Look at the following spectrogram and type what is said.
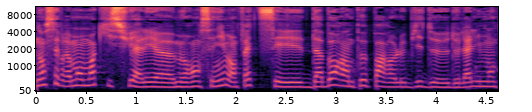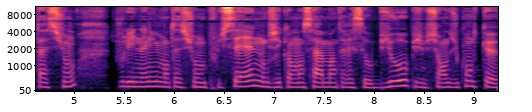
non, c'est vraiment moi qui suis allée euh, me renseigner. Mais en fait, c'est d'abord un peu par le biais de, l'alimentation. Je voulais une alimentation plus saine, donc j'ai commencé à m'intéresser au bio. Puis je me suis rendu compte que,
